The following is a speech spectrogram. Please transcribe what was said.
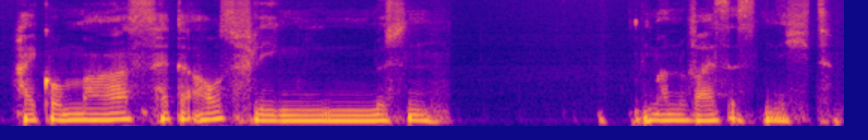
Heiko Maas hätte ausfliegen müssen. Man weiß es nicht.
